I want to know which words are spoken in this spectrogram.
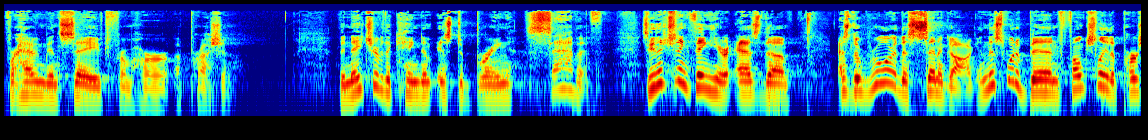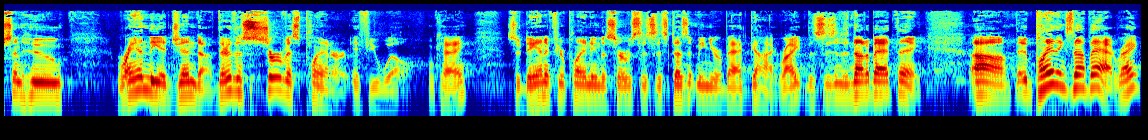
for having been saved from her oppression. The nature of the kingdom is to bring Sabbath. See, the interesting thing here, as the, as the ruler of the synagogue, and this would have been functionally the person who ran the agenda. They're the service planner, if you will, okay? So, Dan, if you're planning the services, this doesn't mean you're a bad guy, right? This is not a bad thing. Uh, planning's not bad, right?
